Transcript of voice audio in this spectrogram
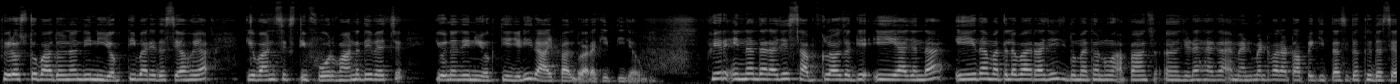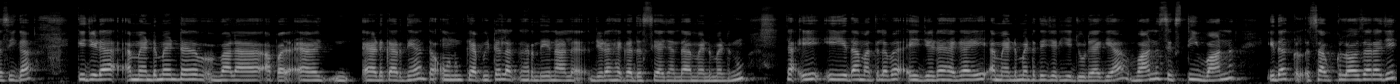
ਫਿਰ ਉਸ ਤੋਂ ਬਾਅਦ ਉਹਨਾਂ ਦੀ ਨਿਯੁਕਤੀ ਬਾਰੇ ਦੱਸਿਆ ਹੋਇਆ ਕਿ 164 ਦੇ ਵਿੱਚ ਕਿ ਉਹਨਾਂ ਦੀ ਨਿਯੁਕਤੀ ਜਿਹੜੀ ਰਾਜਪਾਲ ਦੁਆਰਾ ਕੀਤੀ ਜਾਊਗੀ। ਫਿਰ ਇਹਨਾਂ ਦਾ ਰਾਜੇ ਸਬ ਕਲੌਜ਼ ਅੱਗੇ ਏ ਆ ਜਾਂਦਾ। ਏ ਦਾ ਮਤਲਬ ਆ ਰਾਜੇ, ਜਦੋਂ ਮੈਂ ਤੁਹਾਨੂੰ ਆਪਾਂ ਜਿਹੜਾ ਹੈਗਾ ਅਮੈਂਡਮੈਂਟ ਵਾਲਾ ਟੌਪਿਕ ਕੀਤਾ ਸੀ ਤਾਂ ਉੱਥੇ ਦੱਸਿਆ ਸੀਗਾ ਕਿ ਜਿਹੜਾ ਅਮੈਂਡਮੈਂਟ ਵਾਲਾ ਆਪਾਂ ਐਡ ਕਰਦੇ ਆ ਤਾਂ ਉਹਨੂੰ ਕੈਪੀਟਲ ਅੱਖਰ ਦੇ ਨਾਲ ਜਿਹੜਾ ਹੈਗਾ ਦੱਸਿਆ ਜਾਂਦਾ ਅਮੈਂਡਮੈਂਟ ਨੂੰ। ਤਾਂ ਇਹ ਏ ਦਾ ਮਤਲਬ ਇਹ ਜਿਹੜਾ ਹੈਗਾ ਇਹ ਅਮੈਂਡਮੈਂਟ ਦੇ ਜ਼ਰੀਏ ਜੋੜਿਆ ਗਿਆ। 161 ਇਹਦਾ ਸਬ ਕਲੌਜ਼ ਆ ਰਾਜੇ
